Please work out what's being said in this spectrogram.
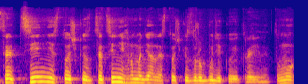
це цінні з точки це цінні громадяни з точки зору будь-якої країни. Тому,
